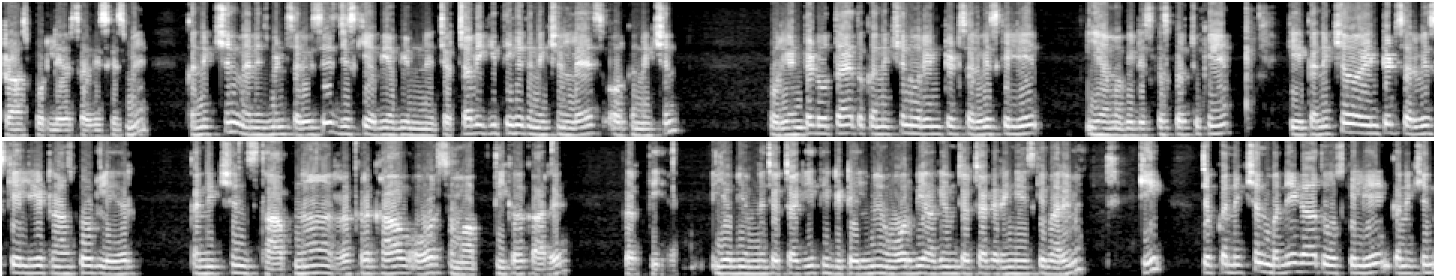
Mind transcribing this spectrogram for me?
ट्रांसपोर्ट लेयर सर्विसेज़ में कनेक्शन मैनेजमेंट सर्विसेज़ जिसकी अभी अभी हमने चर्चा भी की थी कि कनेक्शन लेस और कनेक्शन ओरिएंटेड होता है तो कनेक्शन ओरिएंटेड सर्विस के लिए ये हम अभी डिस्कस कर चुके हैं कि कनेक्शन ओरिएंटेड सर्विस के लिए ट्रांसपोर्ट लेयर कनेक्शन स्थापना रख रखाव और समाप्ति का कार्य करती है। ये भी हमने चर्चा की थी डिटेल में, और भी आगे हम चर्चा करेंगे इसके बारे में कि जब कनेक्शन बनेगा तो उसके लिए कनेक्शन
